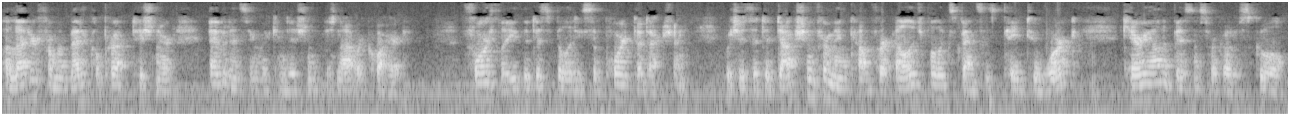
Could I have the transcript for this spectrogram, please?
a letter from a medical practitioner evidencing the condition is not required. Fourthly, the disability support deduction, which is a deduction from income for eligible expenses paid to work, carry on a business, or go to school.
